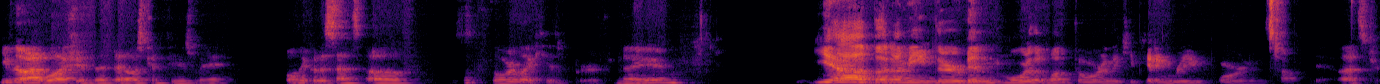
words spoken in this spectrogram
Even though I will actually admit that always confused me, only for the sense of isn't Thor like his birth name? yeah, but I mean, there have been more than one Thor, and they keep getting reborn and stuff. Yeah, that's true.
